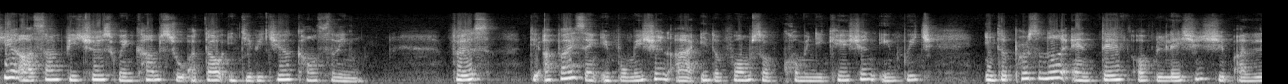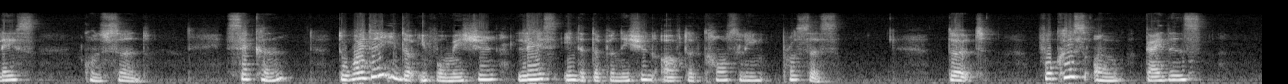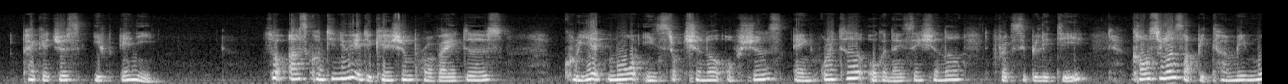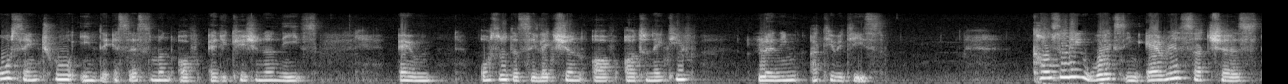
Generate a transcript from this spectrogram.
Here are some features when it comes to adult individual counseling. First, the advice and information are in the forms of communication in which interpersonal and depth of relationship are less concerned. Second, the wider in the information lies in the definition of the counseling process. Third, focus on guidance packages if any. So as continuing education providers create more instructional options and greater organizational flexibility, counselors are becoming more central in the assessment of educational needs and also the selection of alternative learning activities. Counseling works in areas such as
